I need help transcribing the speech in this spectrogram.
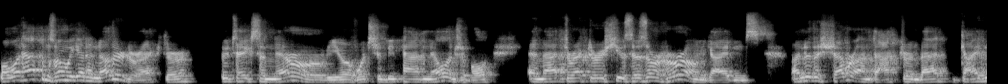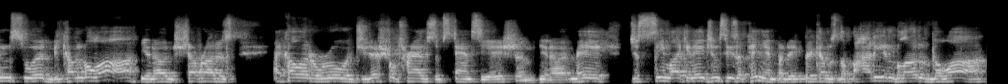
Well, what happens when we get another director who takes a narrower view of what should be patent eligible, and that director issues his or her own guidance under the Chevron doctrine? That guidance would become the law. You know, Chevron is I call it a rule of judicial transubstantiation. You know, it may just seem like an agency's opinion, but it becomes the body and blood of the law.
